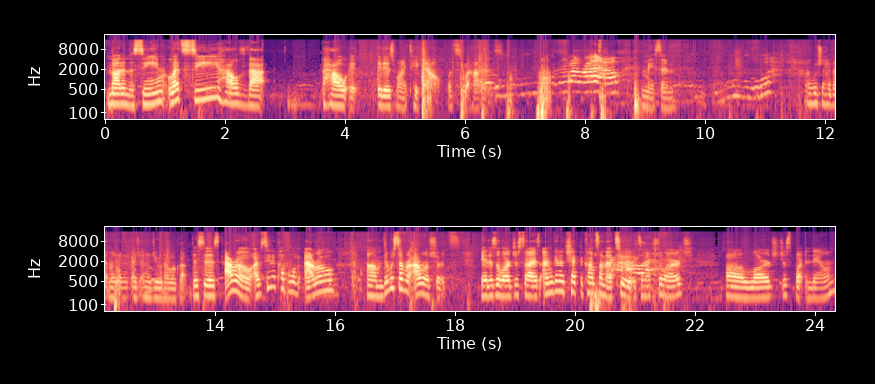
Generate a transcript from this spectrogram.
not in the seam. Let's see how that, how it, it is when I take it out. Let's see what happens. Mason. I wish I had that much energy when I woke up. This is Arrow. I've seen a couple of Arrow. Um, there were several Arrow shirts. It is a larger size. I'm going to check the comps on that too. It's an extra large. Large, just button down.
